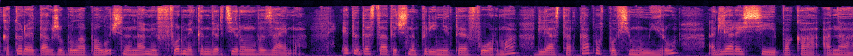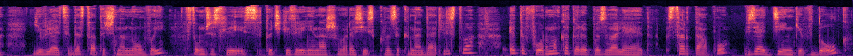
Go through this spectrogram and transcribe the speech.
которая также была получена нами в форме конвертируемого займа. Это достаточно принятая форма для стартапов по всему миру. А для России пока она является достаточно новой, в том числе и с точки зрения нашего российского законодательства. Это форма, которая позволяет стартапу взять деньги в долг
